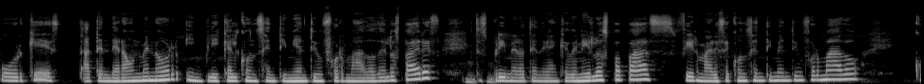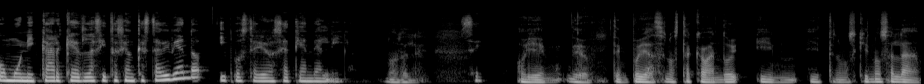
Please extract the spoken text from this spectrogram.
porque atender a un menor implica el consentimiento informado de los padres. Entonces, uh -huh. primero tendrían que venir los papás, firmar ese consentimiento informado, comunicar qué es la situación que está viviendo y posterior se atiende al niño. Órale. Sí. Oye, el tiempo ya se nos está acabando y, y tenemos que irnos a la,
